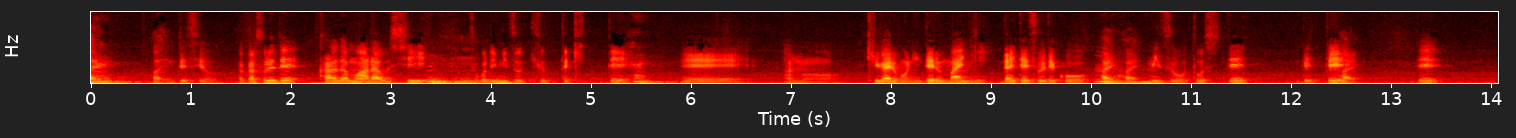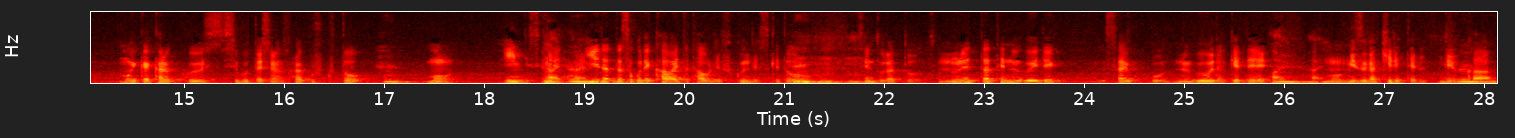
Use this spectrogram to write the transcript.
ですよ、はい、だからそれで体も洗うし、うんうん、そこで水をキュッと切って、はい、えー、あの着替える方に出る前に大体それでこう、はい、水を落として出て、はい、でもう一回軽く絞ったりしながら軽く拭くと、もういいんですよね、はいはい、家だったらそこで乾いたタオルで拭くんですけど、うんうんうん、銭湯だとその濡れた手ぬぐいで最後こう拭うだけで、もう水が切れてるっていうか、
